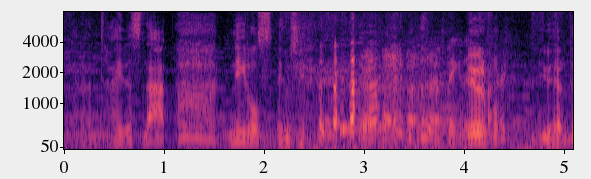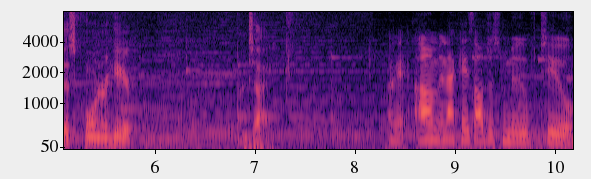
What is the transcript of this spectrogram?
we gotta untie this knot. Needles. And she, Those are picking it beautiful. You have this corner here untied. Okay, um, in that case, I'll just move to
